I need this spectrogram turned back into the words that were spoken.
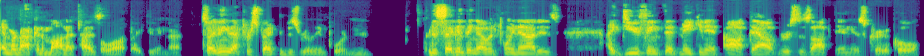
And we're not going to monetize a lot by doing that. So I think that perspective is really important. The second thing I would point out is I do think that making it opt out versus opt in is critical.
